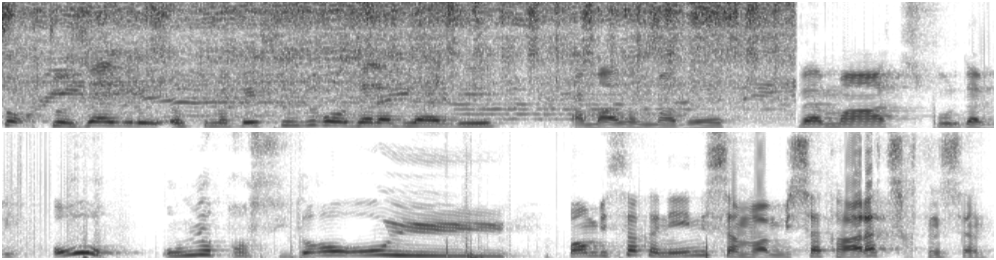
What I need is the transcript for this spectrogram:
çox gözəl bir ötürmə 5-ci gol gələ bilərdi, amma alınmadı və maç burada bir O, o nə pasıydı? Oy! Van Bissaka nə edirsən Van Bissaka? Hara çıxdın sən?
